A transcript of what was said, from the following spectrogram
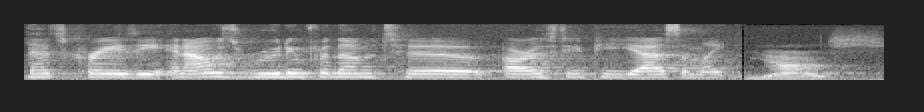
that's crazy. And I was rooting for them to RSVP yes. I'm like, yes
